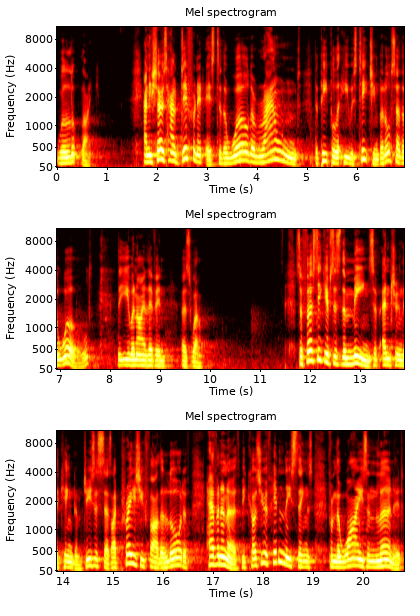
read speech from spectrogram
will look like. And he shows how different it is to the world around the people that he was teaching, but also the world that you and I live in as well. So, first, he gives us the means of entering the kingdom. Jesus says, I praise you, Father, Lord of heaven and earth, because you have hidden these things from the wise and learned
